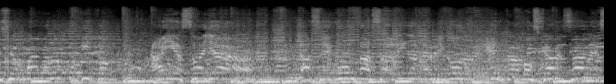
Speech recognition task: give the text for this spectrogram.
Muévalo un poquito. Ahí está ya. La segunda salida de rigor entra los cabezales.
